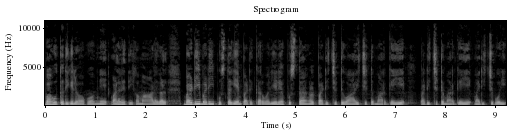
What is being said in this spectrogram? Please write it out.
ബൗദ്ധതിക ലോകവുമിനെ വളരെയധികം ആളുകൾ ബടി ബടി പുസ്തകയും പഠിക്കർ വലിയ വലിയ പുസ്തകങ്ങൾ പഠിച്ചിട്ട് വായിച്ചിട്ട് മർഗയെ പഠിച്ചിട്ട് മർഗയെ മരിച്ചുപോയി.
